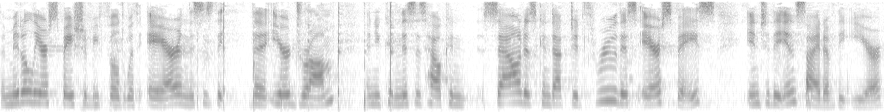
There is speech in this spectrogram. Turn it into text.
The middle ear space should be filled with air, and this is the, the eardrum. And you can this is how con- sound is conducted through this air space into the inside of the ear.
